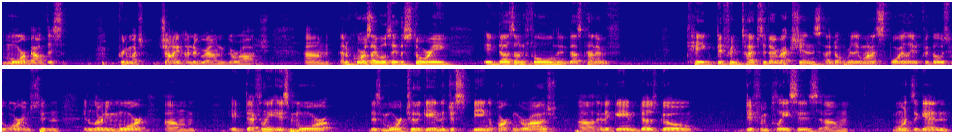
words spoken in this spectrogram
more about this pretty much giant underground garage. Um, and of course, I will say the story it does unfold and it does kind of take different types of directions. I don't really want to spoil it for those who are interested in, in learning more. Um, it definitely is more, there's more to the game than just being a parking garage, uh, and the game does go different places. Um, once again,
